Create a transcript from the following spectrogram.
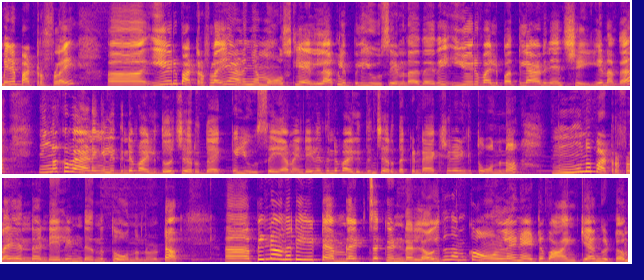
പിന്നെ ബട്ടർഫ്ലൈ ഈ ഒരു ബട്ടർഫ്ലൈ ആണ് ഞാൻ മോസ്റ്റ്ലി എല്ലാ ക്ലിപ്പിലും യൂസ് ചെയ്യണത് അതായത് ഈ ഒരു വലുപ്പത്തിലാണ് ഞാൻ ചെയ്യണത് നിങ്ങൾക്ക് വേണമെങ്കിൽ ഇതിന്റെ വലുതോ ചെറുതോ ഒക്കെ യൂസ് ചെയ്യാം. എന്റെ ഇതിന്റെ വലുതും ചെറുതൊക്കെ ഉണ്ട്. ആക്ച്വലി എനിക്ക് തോന്നുന്നു മൂന്ന് ബട്ടർഫ്ലൈ എന്തോ എന്റെ ഉണ്ടെന്ന് തോന്നുന്നു കേട്ടോ. പിന്നെ വന്നിട്ട് ഈ ടെംപ്ലേറ്റ്സ് ഒക്കെ ഉണ്ടല്ലോ ഇത് നമുക്ക് ഓൺലൈനായിട്ട് വാങ്ങിക്കാൻ കിട്ടും.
